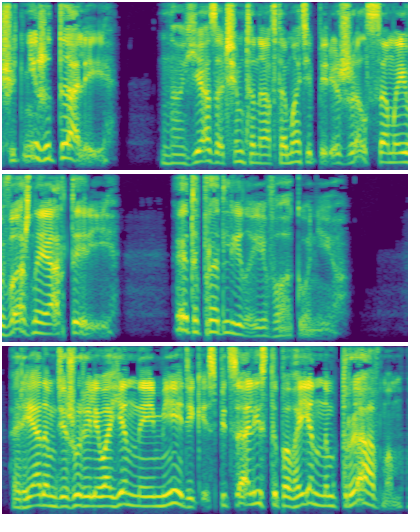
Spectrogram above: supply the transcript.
чуть ниже талии. Но я зачем-то на автомате пережал самые важные артерии. Это продлило его агонию. Рядом дежурили военные медики, специалисты по военным травмам.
